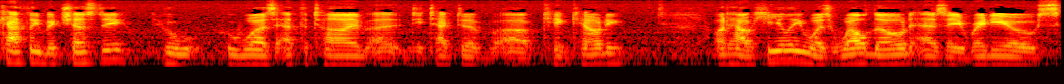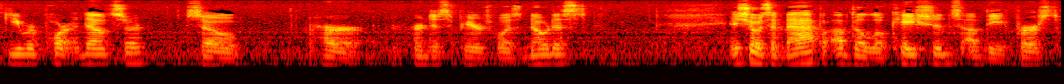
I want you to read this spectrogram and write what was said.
Kathleen McChesney, who who was at the time a detective of King County, on how Healy was well known as a radio ski report announcer, so her her disappearance was noticed. It shows a map of the locations of the first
